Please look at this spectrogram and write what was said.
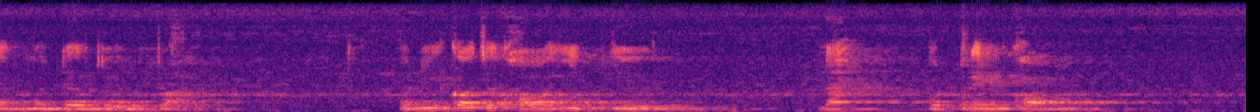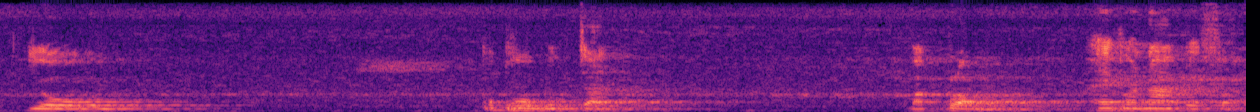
ยังเหมือนเดิมอยู่หรือเปล่า วันนี้ก็จะขอหยิบยืมนะบทเพลงของโยมพุ่มพวงดวงจันทร์มากล่อมให้พระนาคได้ฟัง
